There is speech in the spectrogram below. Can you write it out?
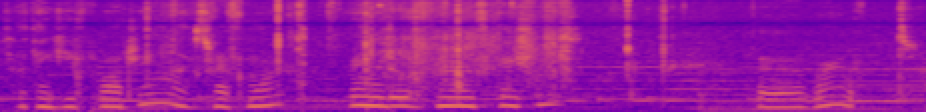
So thank you for watching. Like, subscribe for more. Ring the bell for notifications. Over and.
